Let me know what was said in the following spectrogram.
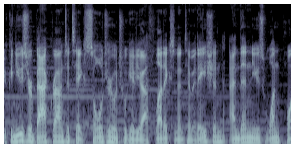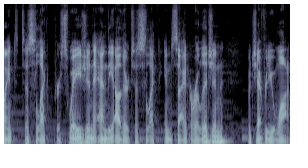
You can use your background to take soldier which will give you athletics and intimidation, and then use one point to select persuasion and the other to select insight or religion, whichever you want.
